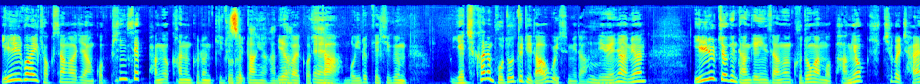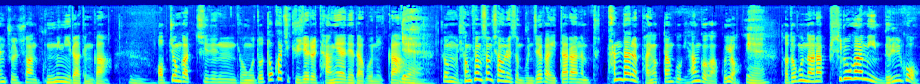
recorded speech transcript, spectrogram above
일괄 격상하지 않고 핀셋 방역하는 그런 기조를 이어갈 것이다. 예. 뭐 이렇게 지금 예측하는 보도들이 나오고 있습니다. 음. 왜냐하면 일률적인 단계 인상은 그동안 뭐 방역 수칙을 잘 준수한 국민이라든가 음. 업종 같은 경우도 똑같이 규제를 당해야 되다 보니까 예. 좀 형평성 차원에서 문제가 있다라는 판단을 방역 당국이 한 것 같고요. 예. 더더군다나 피로감이 늘고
